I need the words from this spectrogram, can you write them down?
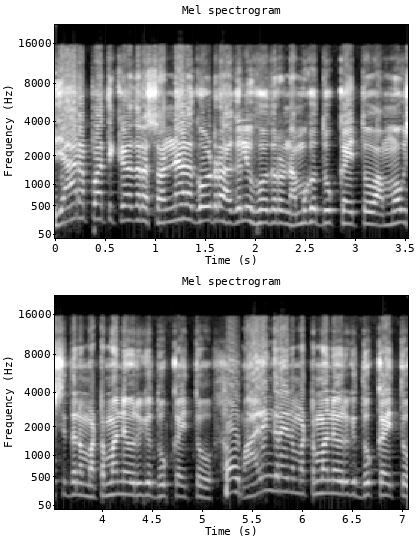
ಯಾರಪ್ಪ ಅಂತ ಕೇಳಿದ್ರೆ ಸೊನ್ನೆಳ ಗೌಡ್ರು ಅಗಲಿ ಹೋದ್ರು ನಮಗೂ ದುಃಖ ಆಯ್ತು ಅಮ್ಮೋಗಿಸಿದ್ದನ ಸಿದ್ದನ ಮಠಮನೆಯವರಿಗೆ ದುಃಖ ಆಯ್ತು. ಮಾಳಿಂಗರಾಯನ ಮಠಮನೆಯವರಿಗೆ ದುಃಖ ಆಯ್ತು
